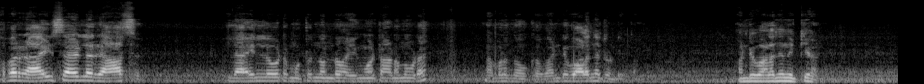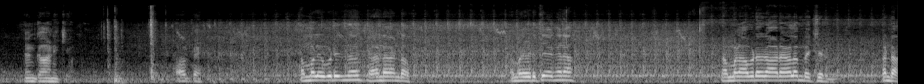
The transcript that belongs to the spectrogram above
അപ്പോൾ റൈറ്റ് സൈഡിലെ രാസ് ലൈനിലോട്ട് മുട്ടുന്നുണ്ടോ എങ്ങോട്ടാണെന്നൂടെ നമ്മൾ നോക്കുക. വണ്ടി വളഞ്ഞിട്ടുണ്ട് ഇപ്പം. വണ്ടി വളഞ്ഞ് നിൽക്കുകയാണ്. ഞാൻ കാണിക്കാം. ഓക്കെ. നമ്മൾ ഇവിടെ നിന്ന് വേണ്ട വേണ്ടോ. നമ്മൾ എടുത്ത് എങ്ങനെയാ നമ്മൾ അവിടെ ഒരു അടയാളം വെച്ചിരുന്നു കണ്ടോ?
